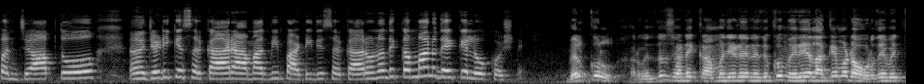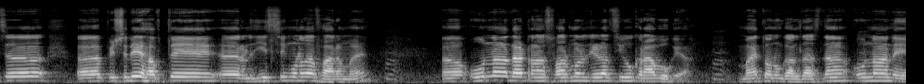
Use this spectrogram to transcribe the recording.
ਪੰਜਾਬ ਤੋਂ ਜਿਹੜੀ ਕਿ ਸਰਕਾਰ ਆਮ ਆਦਮੀ ਪਾਰਟੀ ਦੀ ਸਰਕਾਰ, ਉਹਨਾਂ ਦੇ ਕੰਮਾਂ ਨੂੰ ਦੇਖ ਕੇ ਲੋਕ ਖੁਸ਼ ਨੇ। ਬਿਲਕੁਲ। ਹਰਵਿੰਦਰ, ਸਾਡੇ ਕੰਮ ਜਿਹੜੇ ਨੇ, ਦੇਖੋ, ਮੇਰੇ ਇਲਾਕੇ ਮਢੌਰ ਦੇ ਵਿੱਚ ਪਿਛਲੇ ਹਫ਼ਤੇ ਰਣਜੀਤ ਸਿੰਘ ਉਹਨਾਂ ਦਾ ਫਾਰਮ ਹੈ। ਉਹਨਾਂ ਦਾ ਟਰਾਂਸਫਾਰਮਰ ਜਿਹੜਾ ਸੀ, ਉਹ ਖਰਾਬ ਹੋ ਗਿਆ। ਮੈਂ ਤੁਹਾਨੂੰ ਗੱਲ ਦੱਸਦਾ, ਉਹਨਾਂ ਨੇ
